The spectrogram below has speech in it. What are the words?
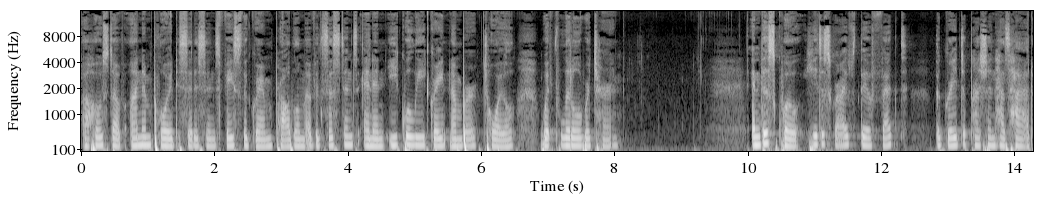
a host of unemployed citizens face the grim problem of existence and an equally great number toil with little return. In this quote, he describes the effect the Great Depression has had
